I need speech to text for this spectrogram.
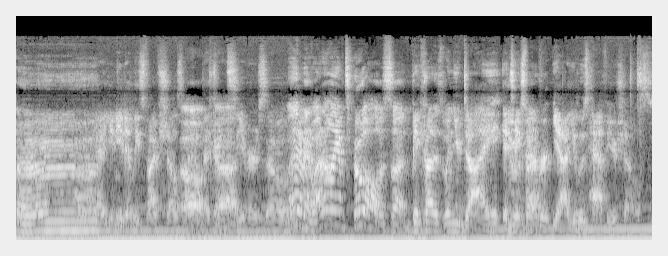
Uh, Yeah, you need at least five shells to Oh, make that God. transceiver. So Wait a minute. Why do I only have two all of a sudden? because when you die, it lose takes half? forever. Yeah, you lose half of your shells.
